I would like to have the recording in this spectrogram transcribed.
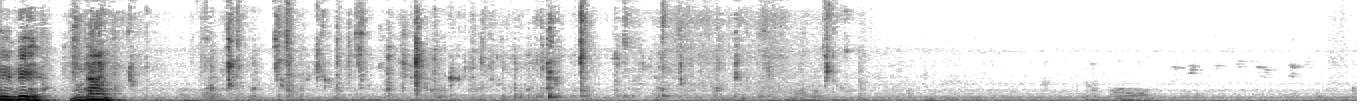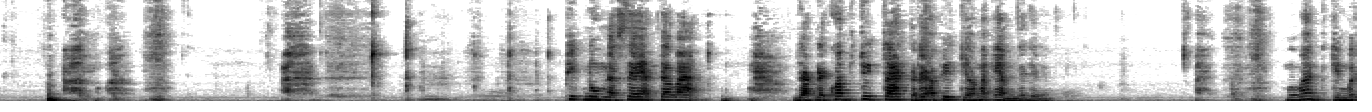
เพิ่นมีวิอยู่นั่นพริกนุ่มนะแซ่บแต่ว่า อยากได้ความจุ้ยจ้าก็ได้เอาพริกเขียวมาแอมได้เดี๋ยวนี้เมื่อวานกินหมด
